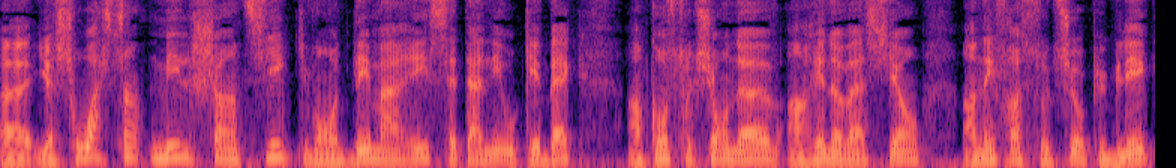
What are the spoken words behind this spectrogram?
Euh, il y a 60 000 chantiers qui vont démarrer cette année au Québec en construction neuve, en rénovation, en infrastructure publique.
